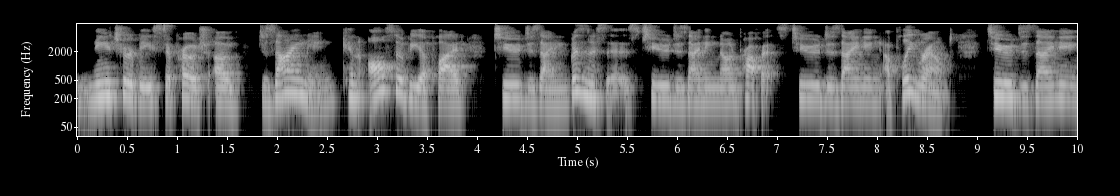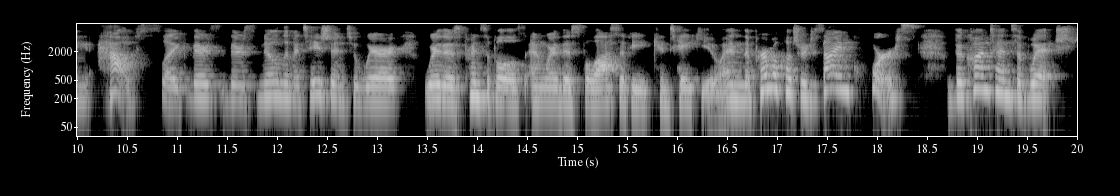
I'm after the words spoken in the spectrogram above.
nature based approach of designing can also be applied to designing businesses, to designing nonprofits, to designing a playground, to designing house. Like there's there's no limitation to where where those principles and where this philosophy can take you. And the permaculture design course, the contents of which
